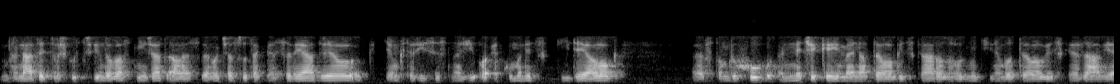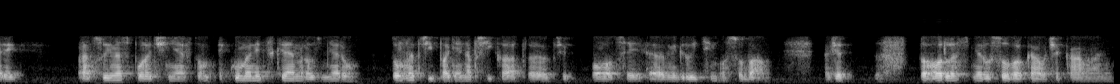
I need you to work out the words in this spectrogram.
možná teď trošku střím do vlastní řad, ale svého času také se vyjádřil k těm, kteří se snaží o ekumenický dialog v tom duchu nečekejme na teologická rozhodnutí nebo teologické závěry. Pracujeme společně v tom ekumenickém rozměru. V tomhle případě například eh, při pomoci eh, migrujícím osobám. Takže v tohohle směru jsou velká očekávání.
